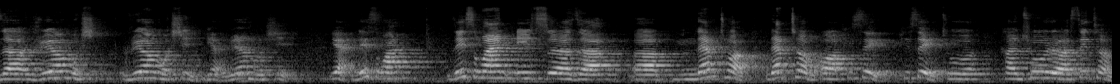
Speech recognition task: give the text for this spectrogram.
the real. Real machine. Yeah, real machine. Yeah, this one. This one is uh, the uh, laptop, laptop or PC, PC to control the system,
